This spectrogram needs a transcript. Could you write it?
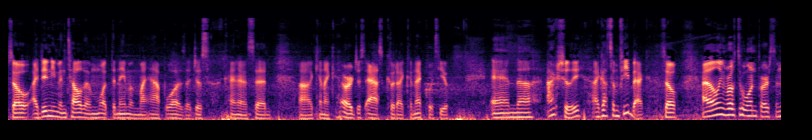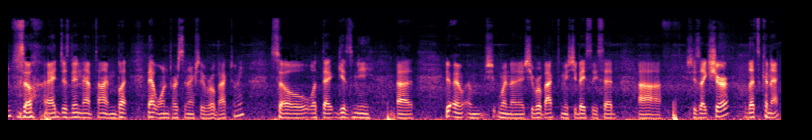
So I didn't even tell them what the name of my app was. I just kind of said, uh, "Can I?" or just asked, "Could I connect with you?" And uh, actually, I got some feedback. So I only wrote to one person, so I just didn't have time. But that one person actually wrote back to me. So what that gives me, uh, um, when uh, she wrote back to me, she basically said she's like, sure, let's connect.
